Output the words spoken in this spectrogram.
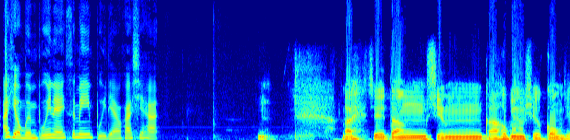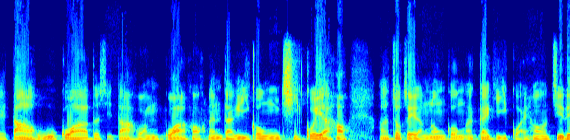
啊，后面肥呢，什物肥料较适合？来，这当先甲好朋友先讲者大胡瓜，就是大黄瓜吼，咱大家讲刺瓜啊吼，啊，足侪人拢讲啊，介奇怪吼，即个。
